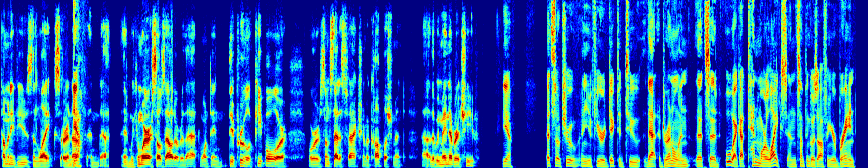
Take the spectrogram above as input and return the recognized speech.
how many views and likes are enough? Yeah. And uh, and we can wear ourselves out over that, wanting the approval of people or or some satisfaction of accomplishment uh, that we may never achieve. Yeah. That's so true. And if you're addicted to that adrenaline that said, "Oh, I got 10 more likes," and something goes off in your brain,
